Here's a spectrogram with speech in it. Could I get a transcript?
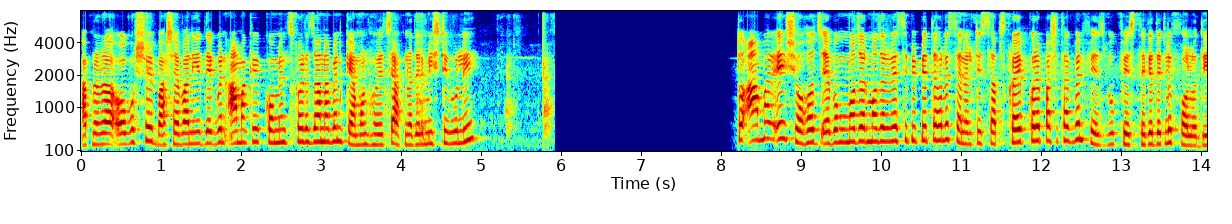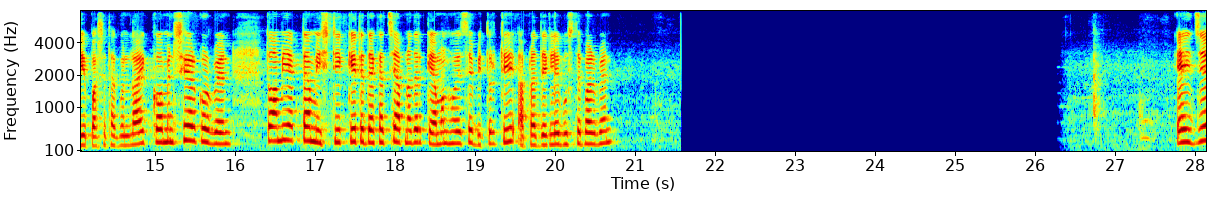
আপনারা অবশ্যই বাসায় বানিয়ে দেখবেন, আমাকে কমেন্টস করে জানাবেন কেমন হয়েছে আপনাদের মিষ্টিগুলি। তো আমার এই সহজ এবং মজার মজার রেসিপি পেতে হলে চ্যানেলটি সাবস্ক্রাইব করে পাশে থাকবেন ফেসবুক পেজ থেকে দেখলে ফলো দিয়ে পাশে থাকবেন লাইক কমেন্ট শেয়ার করবেন। তো আমি একটা মিষ্টি কেটে দেখাচ্ছি, আপনাদের কেমন হয়েছে ভিতরটি আপনারা দেখলেই বুঝতে পারবেন। এই যে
